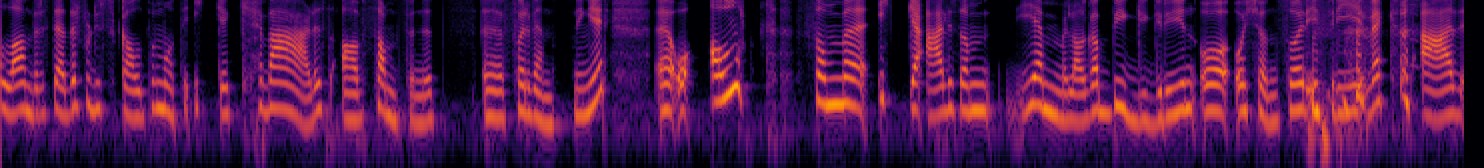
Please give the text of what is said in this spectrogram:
alle andre steder, for du skal på en måte ikke kveles av samfunnets uh, forventninger. Eh, og alt som eh, ikke er liksom hjemmelaga byggegryn og, og kjønnshår i fri vekst, er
